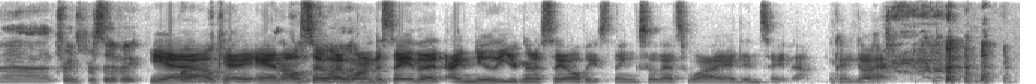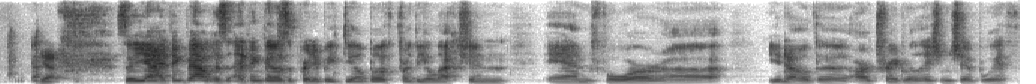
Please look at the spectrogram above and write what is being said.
uh, Trans-Pacific. yeah, okay. And I also, I uh, wanted to say that I knew that you're going to say all these things, so that's why I didn't say them. Okay, go ahead. Yeah. So yeah, I think that was I think that was a pretty big deal, both for the election and for uh, you know the our trade relationship with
